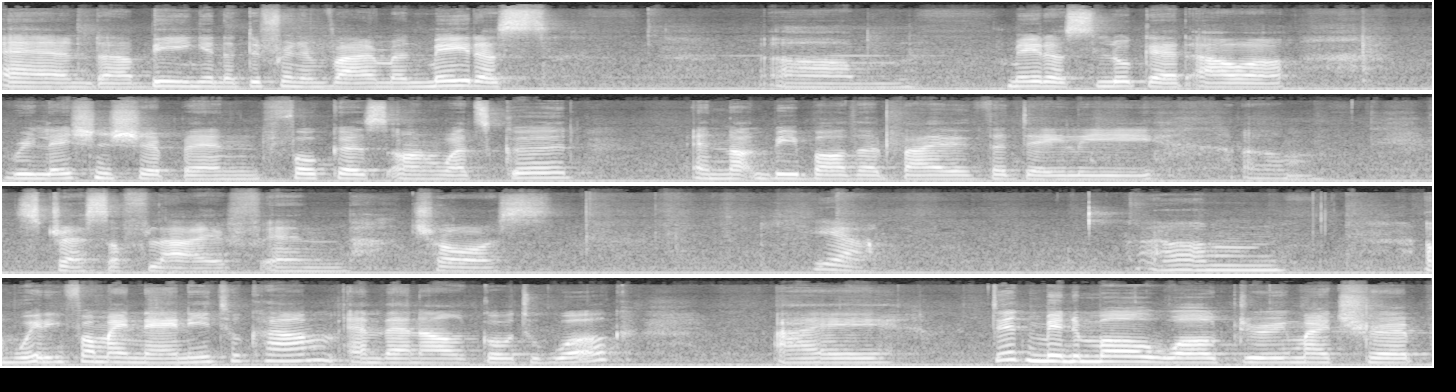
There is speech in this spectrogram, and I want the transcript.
and uh, being in a different environment made us um, made us look at our relationship and focus on what's good and not be bothered by the daily um, stress of life and chores. Yeah. Um, I'm waiting for my nanny to come and then I'll go to work. I did minimal work during my trip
